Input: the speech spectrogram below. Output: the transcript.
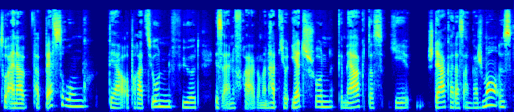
zu einer Verbesserung der Operationen führt, ist eine Frage. Man hat jetzt schon gemerkt, dass je stärker das Engagement ist,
